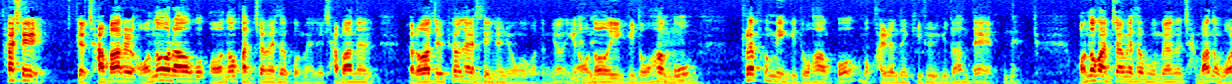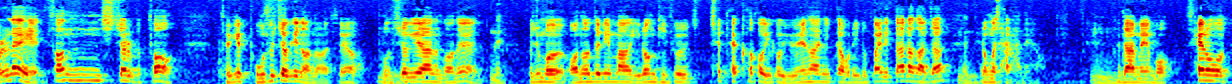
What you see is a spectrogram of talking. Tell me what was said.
사실 그러니까 자바를 언어라고 언어 관점에서 보면 이제 자바는 여러 가지를 표현할 수 있는 용어거든요. 이게 음. 네네. 언어이기도 하고 음. 플랫폼이기도 하고 뭐 관련된 기술이기도 한데 네. 언어 관점에서 보면은 자바는 원래 썬 시절부터 되게 보수적인 언어였어요. 보수적이라는 거는 네. 요즘 뭐 언어들이 막 이런 기술 채택하고 이거 유행하니까 우리도 빨리 따라가자 네네. 이런 거 잘 안 해요. 음. 그 다음에 뭐 새로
